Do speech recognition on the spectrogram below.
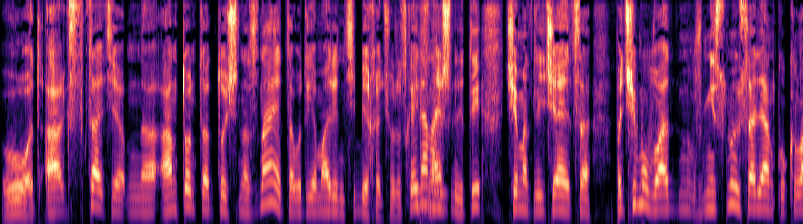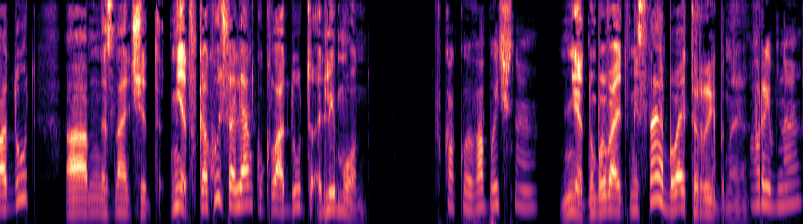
Вот. А, кстати, Антон-то точно знает, а вот я, Марин, тебе хочу рассказать, Давай. знаешь ли ты, чем отличается, почему в, в мясную солянку кладут, а, значит, нет, в какую солянку кладут лимон? В какую? В обычную? Нет, ну бывает мясная, бывает рыбная. В рыбную?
